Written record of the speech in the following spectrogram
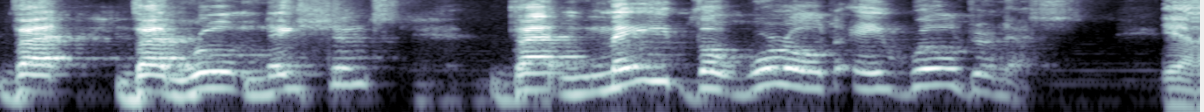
that that ruled nations, that made the world a wilderness. Yeah.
